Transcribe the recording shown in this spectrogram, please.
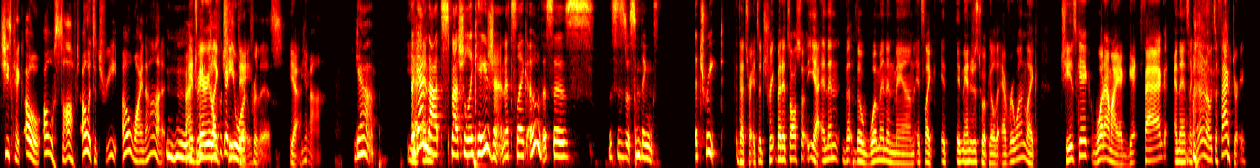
Cheesecake. Oh, oh, soft. Oh, it's a treat. Oh, why not? Mhm. It's Factory, very don't like forget cheat you work day. for this. Yeah. Yeah. Yeah. Yeah, Again, and- that special occasion. It's like, oh, this is this is something a treat. That's right. It's a treat, but it's also yeah. And then the the woman and man, it's like it it manages to appeal to everyone. Like cheesecake, what am I a get fag? And then it's like no no no, it's a factory.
